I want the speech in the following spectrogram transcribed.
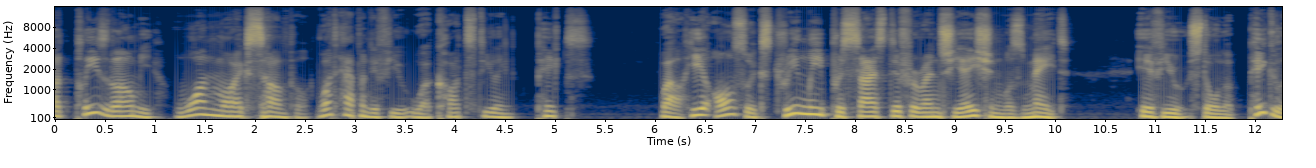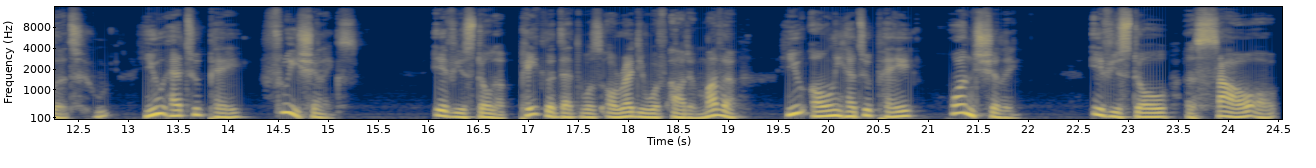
but please allow me one more example. What happened if you were caught stealing pigs? Well, here also extremely precise differentiation was made. If you stole a piglet, you had to pay three shillings. If you stole a piglet that was already without a mother, you only had to pay one shilling. If you stole a sow or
